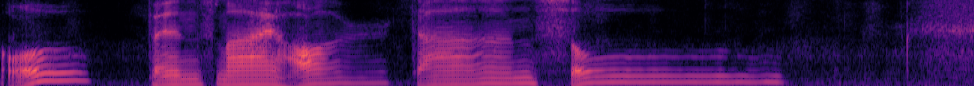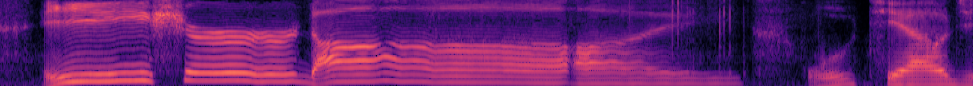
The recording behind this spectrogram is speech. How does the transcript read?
opens my heart and soul. Ishur died 无条件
